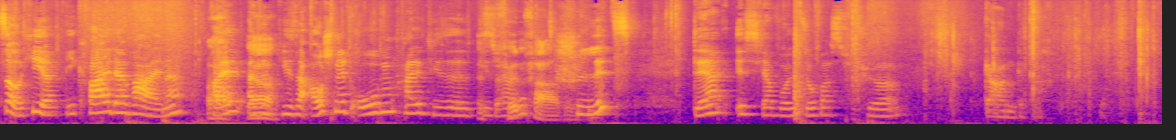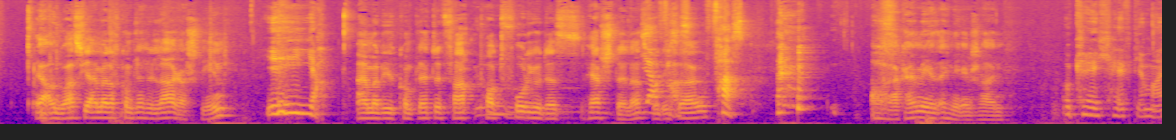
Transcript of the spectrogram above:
So, hier, die Qual der Wahl, ne? Weil, also ja. dieser Ausschnitt oben halt, diese, dieser. Schlitz, der ist ja wohl sowas für Garn gedacht. Ja, und du hast hier einmal das komplette Lager stehen. Ja, Einmal die komplette Farbportfolio des Herstellers, ja würde ich sagen. fast. Oh, da kann ich mir jetzt echt nicht entscheiden. Okay, ich helfe dir mal.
